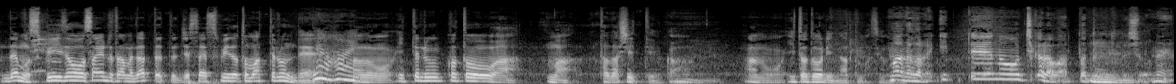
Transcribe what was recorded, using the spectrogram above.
ででもスピードを抑えるためだってって実際スピード止まってるんで、はい、あの言ってることはまあ正しいっていうか、うんあの意図通りになってますよね。まあだから一定の力はあったってことでしょうね、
